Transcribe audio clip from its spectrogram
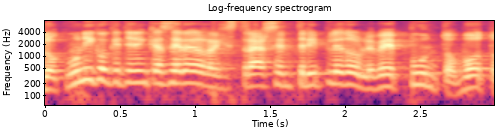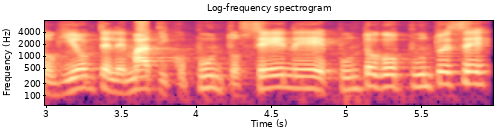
Lo único que tienen que hacer es registrarse en www.voto-telemático.cne.gov.es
